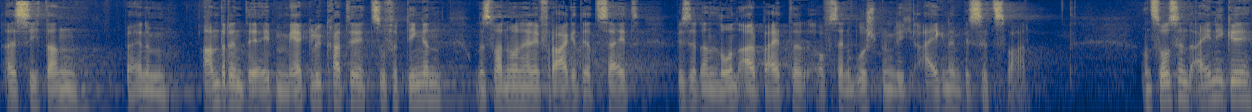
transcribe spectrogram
als sich dann bei einem anderen, der eben mehr Glück hatte, zu verdingen. Und es war nur eine Frage der Zeit, bis er dann Lohnarbeiter auf seinem ursprünglich eigenen Besitz war. Und so sind einige,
